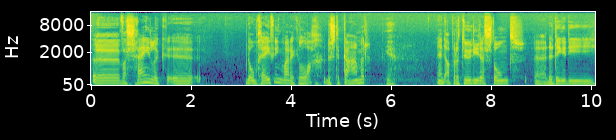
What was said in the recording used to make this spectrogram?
Eh, waarschijnlijk eh, de omgeving waar ik lag, dus de kamer ja. en de apparatuur die daar stond, eh, de dingen die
